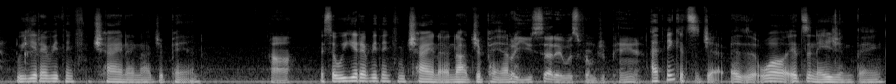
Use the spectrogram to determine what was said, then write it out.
We get everything from China, not Japan. Huh? So we get everything from China, not Japan. But you said it was from Japan. I think it's a Jap. it- Well, it's an Asian thing.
